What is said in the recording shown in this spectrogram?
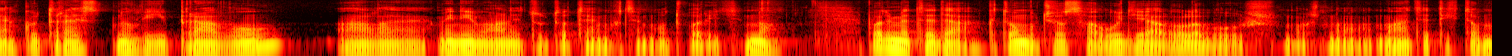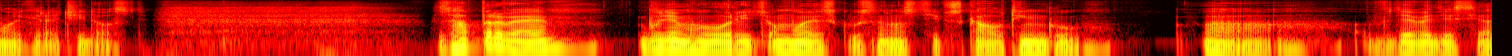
nejakú trestnú výpravu ale minimálne túto tému chcem otvoriť. No, poďme teda k tomu, čo sa udialo, lebo už možno máte týchto mojich rečí dosť. Za prvé budem hovoriť o mojej skúsenosti v scoutingu v 90.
